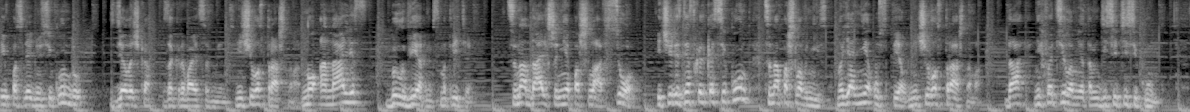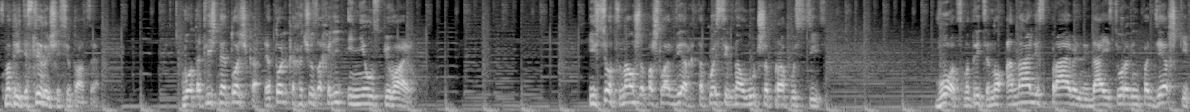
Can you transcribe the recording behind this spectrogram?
и в последнюю секунду сделочка закрывается в минус. Ничего страшного. Но анализ был верным. Смотрите, цена дальше не пошла. Все. И через несколько секунд цена пошла вниз. Но я не успел. Ничего страшного. Да, не хватило мне там 10 секунд. Смотрите, следующая ситуация. Вот, отличная точка. Я только хочу заходить и не успеваю. И все, цена уже пошла вверх. Такой сигнал лучше пропустить. Вот, смотрите, но анализ правильный, да, есть уровень поддержки,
